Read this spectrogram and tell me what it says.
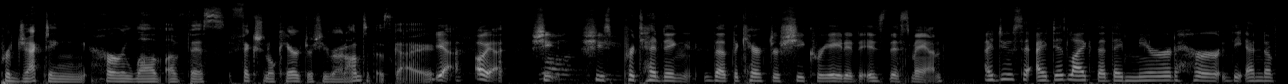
projecting her love of this fictional character she wrote onto this guy. yeah. Oh yeah. She Well, she's she- pretending that the character she created is this man. I do say I did like that they mirrored her the end of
